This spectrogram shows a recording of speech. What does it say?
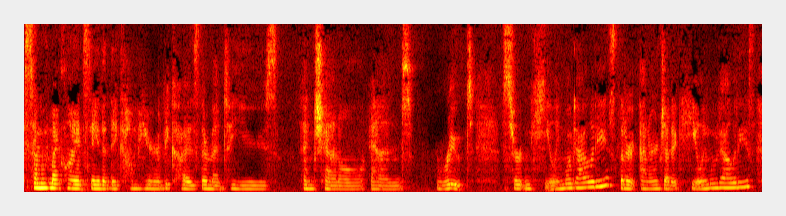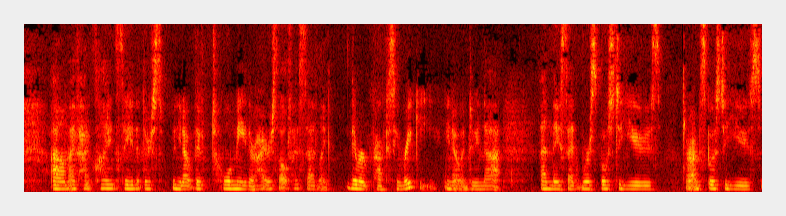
some of my clients say that they come here because they're meant to use and channel and root certain healing modalities that are energetic healing modalities. Um, I've had clients say that there's, you know, they've told me their higher self has said like they were practicing Reiki, you know, and doing that. And they said, we're supposed to use, or I'm supposed to use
